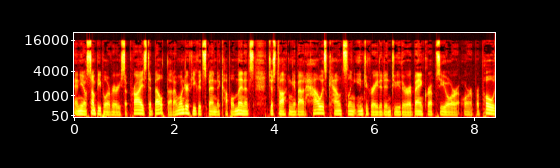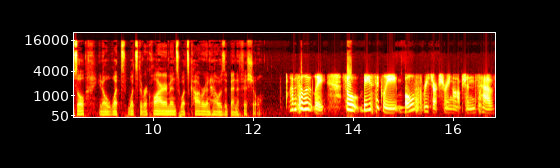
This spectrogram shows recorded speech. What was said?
and you know some people are very surprised about that. I wonder if you could spend a couple minutes just talking about how is counseling integrated into either a bankruptcy or, or a proposal? You know, what's, what's the requirements, what's covered, and how is it beneficial? Absolutely. So basically, both restructuring options have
